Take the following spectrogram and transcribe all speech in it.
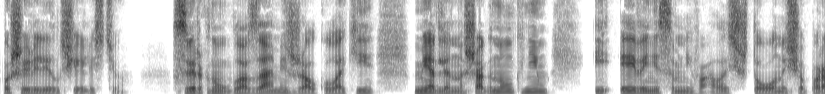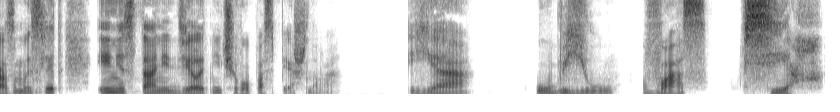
пошевелил челюстью, сверкнул глазами, сжал кулаки, медленно шагнул к ним, и Эви не сомневалась, что он еще поразмыслит и не станет делать ничего поспешного. «Я убью вас всех!»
